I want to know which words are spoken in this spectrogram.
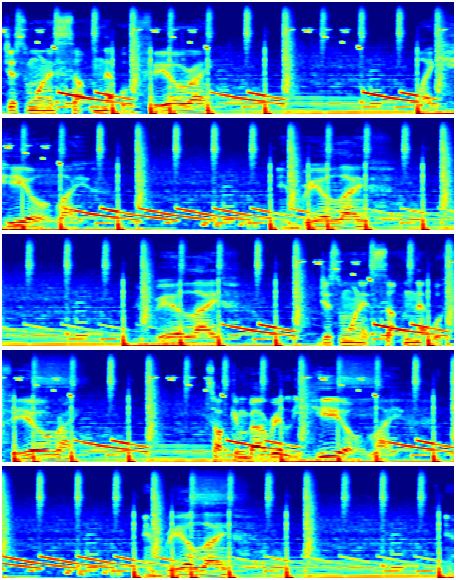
Just wanted something that will feel right. Heal life. In real life. In real life. Just wanted something that would feel right. Talking about really heal life. In real life. In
